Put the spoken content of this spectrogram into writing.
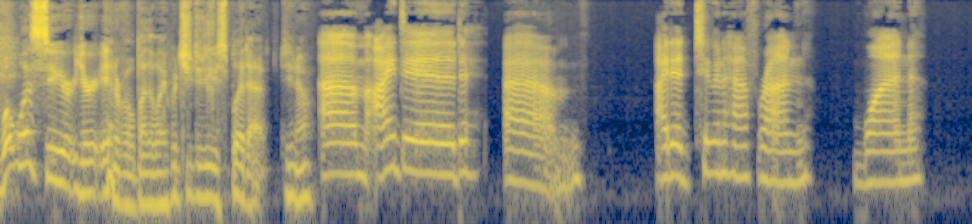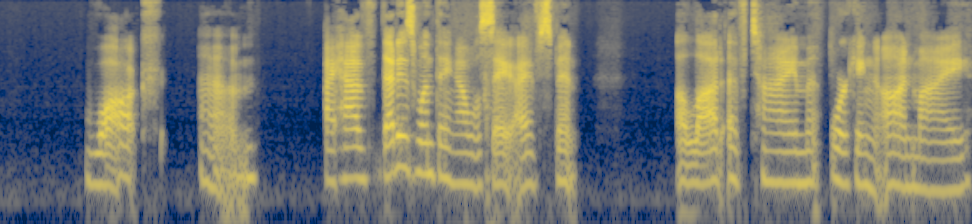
What was your your interval, by the way? What did you do your split at? Do you know? Um, I did um I did two and a half run, one walk. Um I have that is one thing I will say. I have spent a lot of time working on my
